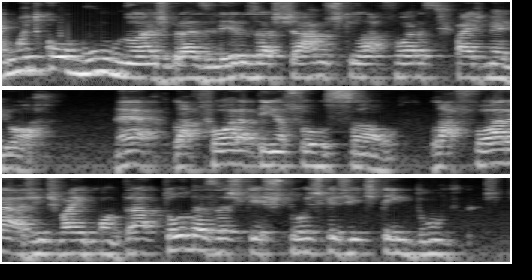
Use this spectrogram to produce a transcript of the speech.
é muito comum nós brasileiros acharmos que lá fora se faz melhor. Né? Lá fora tem a solução. Lá fora a gente vai encontrar todas as questões que a gente tem dúvidas.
